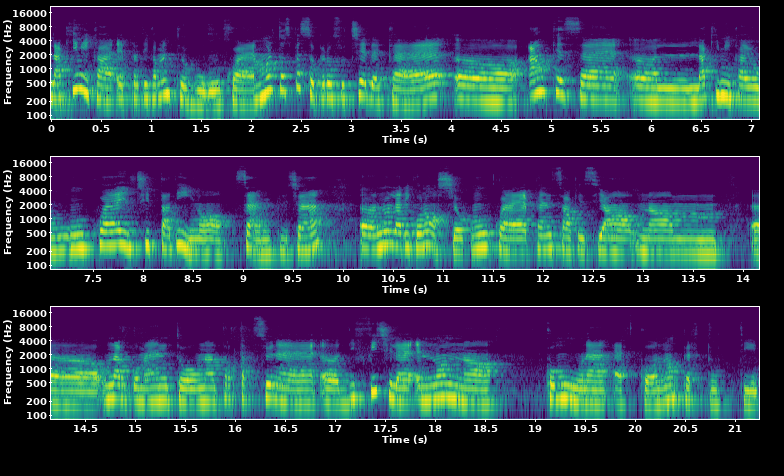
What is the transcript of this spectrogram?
la chimica è praticamente ovunque. Molto spesso però succede che uh, anche se la chimica è ovunque, il cittadino semplice non la riconosce o comunque pensa che sia una, um, un argomento, una trattazione difficile e non comune, ecco, non per tutti.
